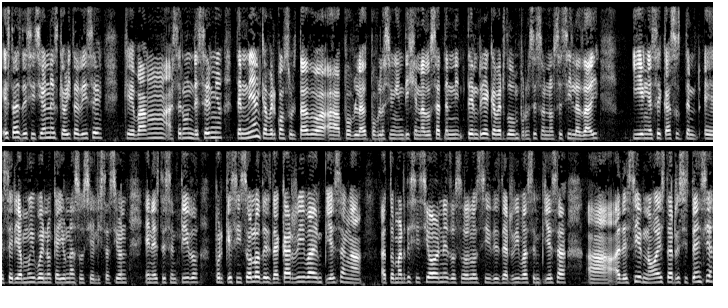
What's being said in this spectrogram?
Estas decisiones que ahorita dicen que van a hacer un diseño, tendrían que haber consultado a, población indígena, o sea, tendría que haber todo un proceso, no sé si las hay, y en ese caso eh, sería muy bueno que haya una socialización en este sentido, porque si solo desde acá arriba empiezan a, tomar decisiones o solo si desde arriba se empieza a, decir, ¿no? Esta resistencia,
